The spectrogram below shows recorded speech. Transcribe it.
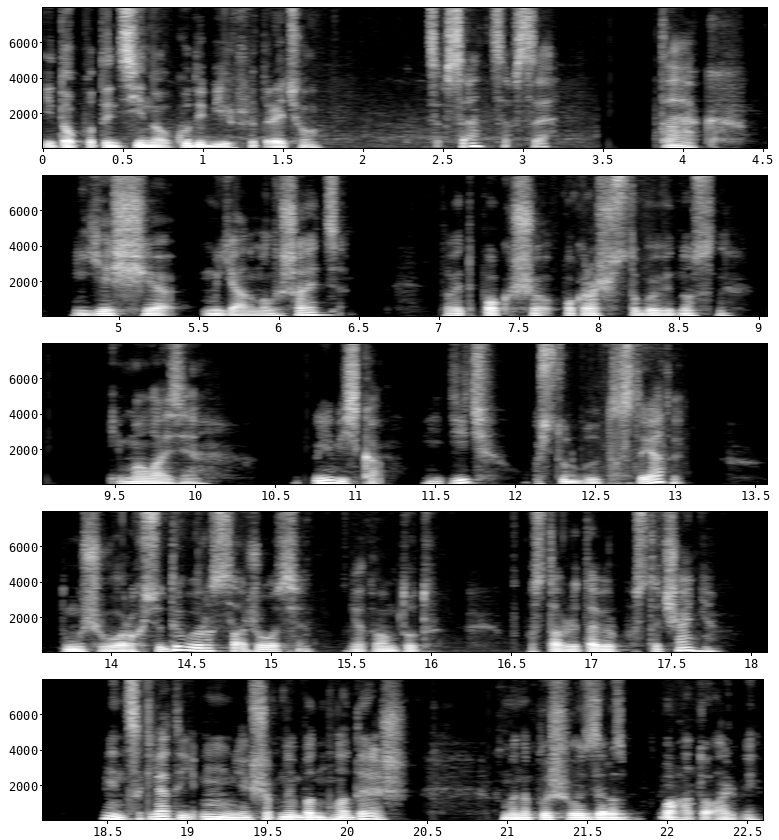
І то потенційно куди більше третього. Це все? Це все. Так, є ще М'янма лишається. Давайте поки що покращу з тобою відносини. І Малайзія. Ви війська. Йдіть, ось тут будете стояти. Тому що ворог сюди буде розсаджуватися. Я вам тут поставлю табір постачання. Він це клятий. М, якщо б не Бангладеш, в мене б лишилось зараз багато армій.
